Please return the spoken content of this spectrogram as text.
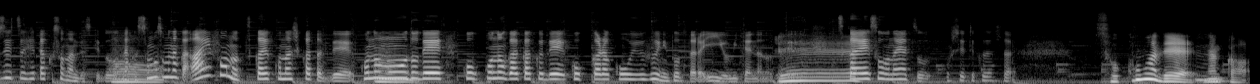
絶下手くそなんですけどなんかそもそもなんか iPhone の使いこなし方でこのモードで、ここの画角でこっからこういう風に撮ったらいいよみたいなので、えー、使えそうなやつを教えてください。そこまでうん。なんか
